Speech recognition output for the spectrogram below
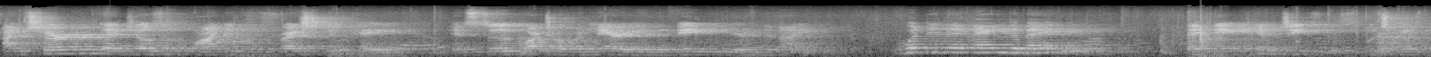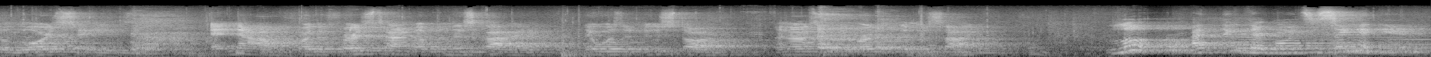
I'm sure that Joseph lined it with fresh new hay and stood watch over Mary and the baby during the night. What did they name the baby? They named him Jesus, which means the Lord saves. And now, for the first time up in the sky, there was a new star, announcing the birth of the Messiah. Look, I think they're going to sing again.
